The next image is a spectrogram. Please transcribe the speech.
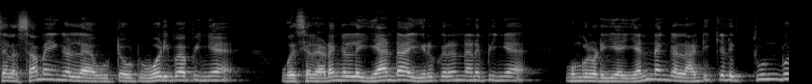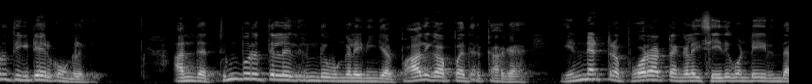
சில சமயங்களில் விட்டு விட்டு ஓடி பார்ப்பீங்க. ஒரு சில இடங்களில் ஏன்டா இருக்கிறேன்னு நினைப்பீங்க. உங்களுடைய எண்ணங்கள் அடிக்கடி துன்புறுத்திக்கிட்டே இருக்கும் உங்களுக்கு. அந்த துன்புறுத்தலிலிருந்து உங்களை நீங்கள் பாதுகாப்பதற்காக எண்ணற்ற போராட்டங்களை செய்து கொண்டே இருந்த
